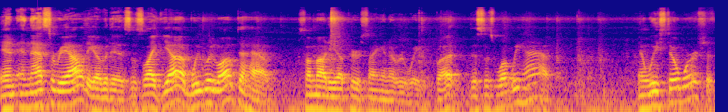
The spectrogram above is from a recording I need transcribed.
And, and that's the reality of it is. It's like, yeah, we would love to have somebody up here singing every week, but this is what we have. And we still worship.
